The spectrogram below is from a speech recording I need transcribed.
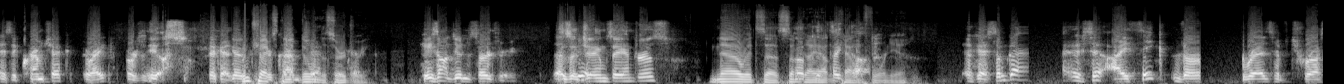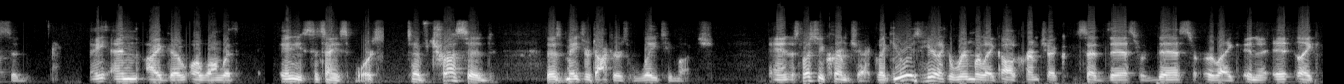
Is it Kremchek, right? Or is it Yes. Okay, go Kremchek's to not doing the surgery. He's not doing the surgery. That's Is it good. James Andrews? No, it's uh, some Okay, guy out in thank God. California. Okay, some guy. I think the Reds have trusted, and I go along with any Cincinnati sports have trusted those major doctors way too much, and especially Kremchek. Like you always hear like a rumor like, oh, Kremchek said this or this or like in a it, like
